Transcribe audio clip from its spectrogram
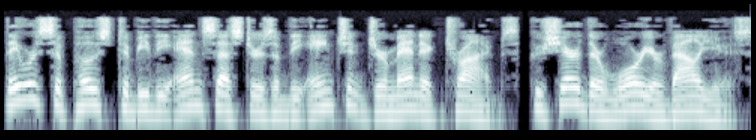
They were supposed to be the ancestors of the ancient Germanic tribes, who shared their warrior values.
